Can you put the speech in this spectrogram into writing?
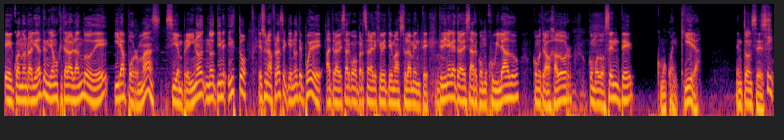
eh, cuando en realidad tendríamos que estar hablando de ir a por más siempre. Y no, no tiene. Esto es una frase que no te puede atravesar como persona LGBT más solamente. Te tiene que atravesar como jubilado, como trabajador, como docente, como cualquiera. Entonces. Sí.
